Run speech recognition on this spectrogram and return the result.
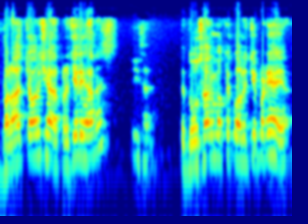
ਬੜਾ ਚੌਰ ਹੁਸ਼ਿਆਰਪੁਰ ਚ ਰਿਹਾ ਨਾ। ਜੀ ਸਰ। ਤੇ 2 ਸਾਲ ਮੈਂ ਉੱਥੇ ਕਾਲਜ 'ਚ ਪੜ੍ਹਿਆ ਆ।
